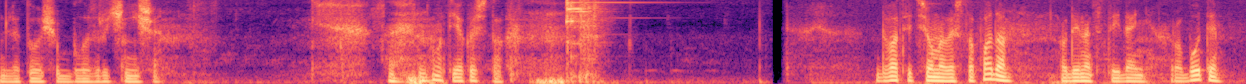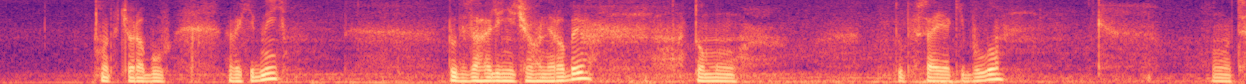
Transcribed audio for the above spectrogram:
Для того, щоб було зручніше. Ну от якось так. 27 листопада, 11 день роботи. От вчора був вихідний. Тут взагалі нічого не робив, тому тут все як і було. От.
